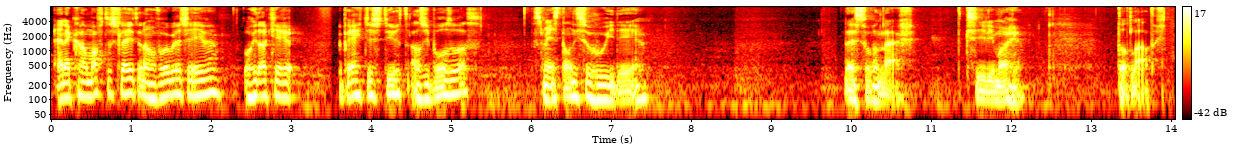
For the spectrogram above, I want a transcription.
En ik ga om af te sluiten nog een voorbeeldje even. Je dat keer een stuurt als je boos was. Dat is meestal niet zo'n goed idee. Dat is zo vandaag. Ik zie jullie morgen. Tot later.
